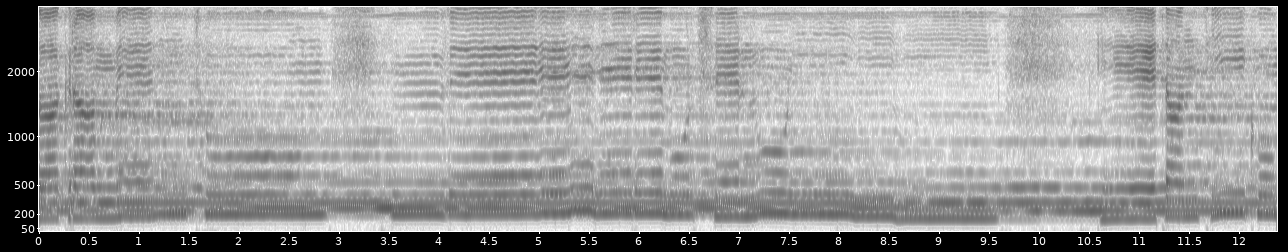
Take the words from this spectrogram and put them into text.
sacramentum veneremur cernui et anticum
